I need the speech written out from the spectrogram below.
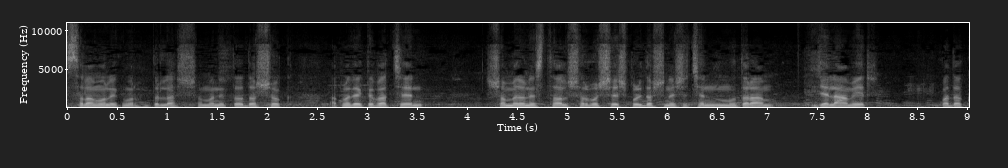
আসসালামু আলাইকুম রহমতুল্লাহ। সম্মানিত দর্শক, আপনারা দেখতে পাচ্ছেন সম্মেলন স্থল সর্বশেষ পরিদর্শনে এসেছেন মোহতারাম জেলা আমির, উপাধ্যক্ষ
